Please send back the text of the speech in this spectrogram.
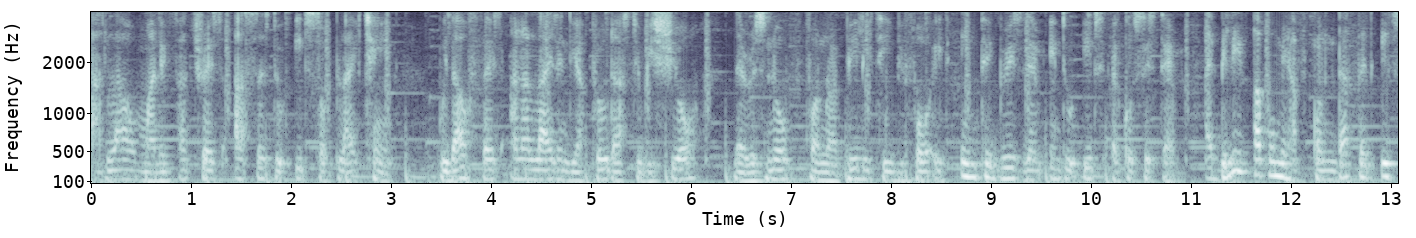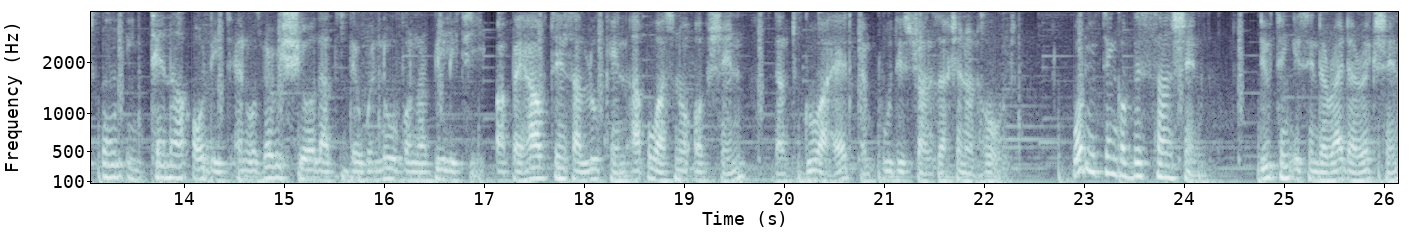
allow manufacturers access to its supply chain without first analyzing their products to be sure there is no vulnerability before it integrates them into its ecosystem. I believe Apple may have conducted its own internal audit and was very sure that there were no vulnerability. But by how things are looking, Apple has no option than to go ahead and put this transaction on hold. What do you think of this sanction? Do you think it's in the right direction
